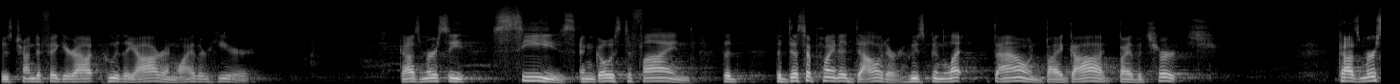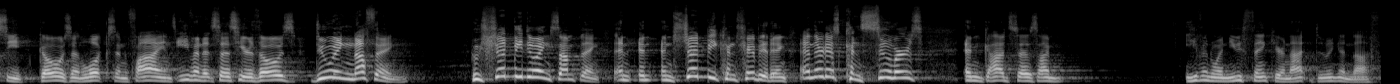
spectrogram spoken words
who's trying to figure out who they are and why they're here. God's mercy sees and goes to find the, the disappointed doubter who's been let down by God, by the church. God's mercy goes and looks and finds, even it says here, those doing nothing who should be doing something and, and, and should be contributing, and they're just consumers. And God says, I'm, even when you think you're not doing enough,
